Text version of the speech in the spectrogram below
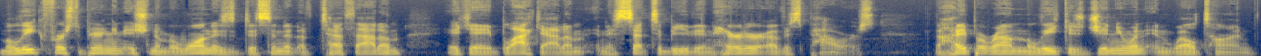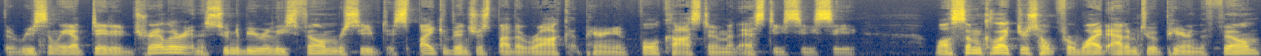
Malik, first appearing in issue number one, is a descendant of Teth Adam, aka Black Adam, and is set to be the inheritor of his powers. The hype around Malik is genuine and well timed. The recently updated trailer and the soon to be released film received a spike of interest by The Rock appearing in full costume at SDCC. While some collectors hope for White Adam to appear in the film,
